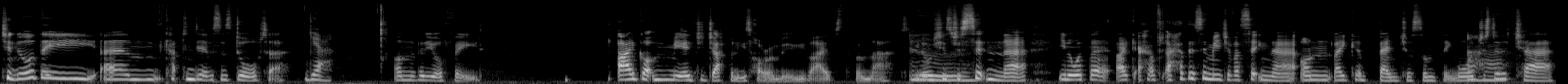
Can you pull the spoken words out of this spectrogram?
Do you know the um, Captain Davis's daughter Yeah. on the video feed? I got major Japanese horror movie vibes from that. You know, she's just sitting there. You know, with the like, I have- I had this image of her sitting there on like a bench or something, or just in a chair,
